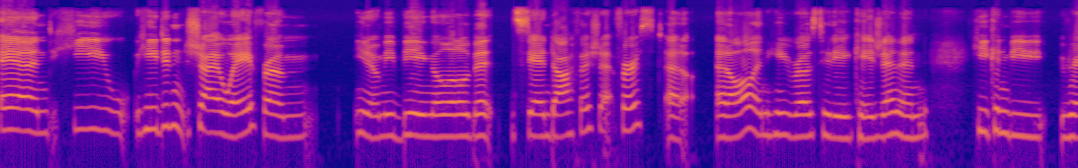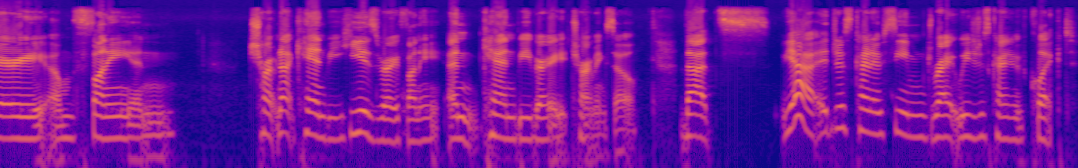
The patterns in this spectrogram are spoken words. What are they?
and he he didn't shy away from you know me being a little bit standoffish at first at, at all, and he rose to the occasion. And he can be very um, funny and char- not can be he is very funny and can be very charming so that's yeah it just kind of seemed right we just kind of clicked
